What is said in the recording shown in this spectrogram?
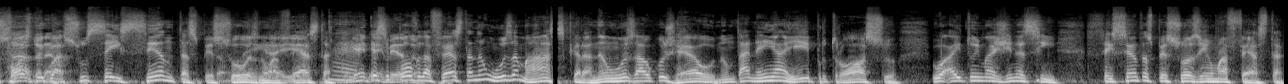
Foz do né? Iguaçu, 600 pessoas nem numa aí. festa. É. Ninguém tem Esse povo da festa não usa máscara, não usa álcool gel, não tá nem aí pro troço. Aí tu imagina assim, 600 pessoas em uma festa,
